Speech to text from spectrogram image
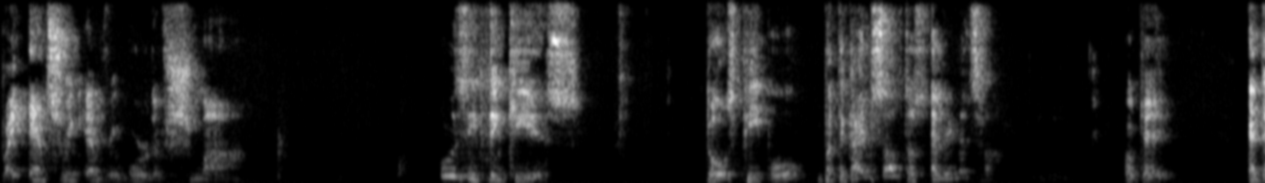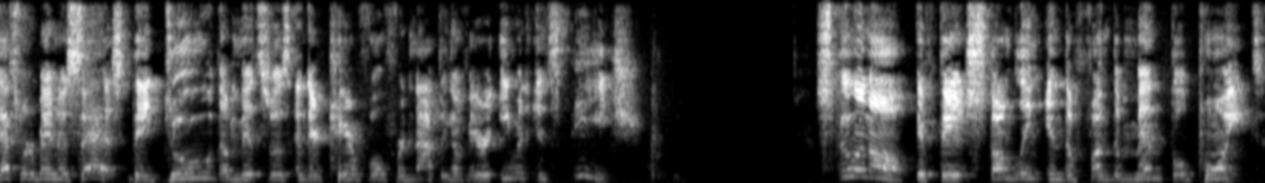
by answering every word of Shema? Who does he think he is? Those people, but the guy himself does every mitzvah. Okay? And that's what Rabbeinu says. They do the mitzvahs and they're careful for not doing a very, even in speech. Still in all, if they're stumbling in the fundamental point,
